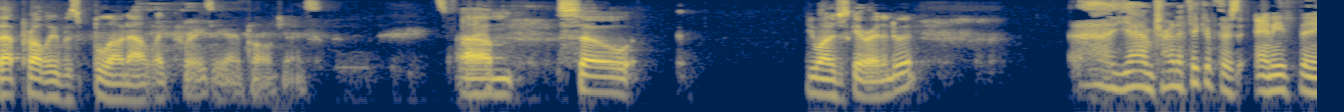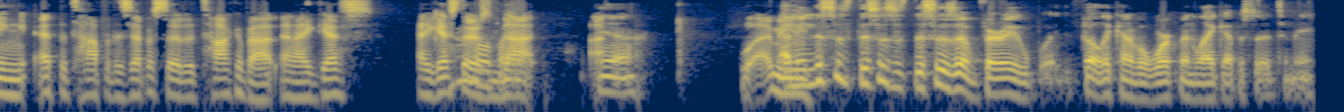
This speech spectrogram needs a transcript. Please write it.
That probably was blown out like crazy. I apologize. Um, so, you want to just get right into it? Uh, yeah, I'm trying to think if there's anything at the top of this episode to talk about, and I guess I guess don't there's if I- not. Yeah. Well, I mean, I mean, this is this is this is a very felt like kind of a workman-like episode to me.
